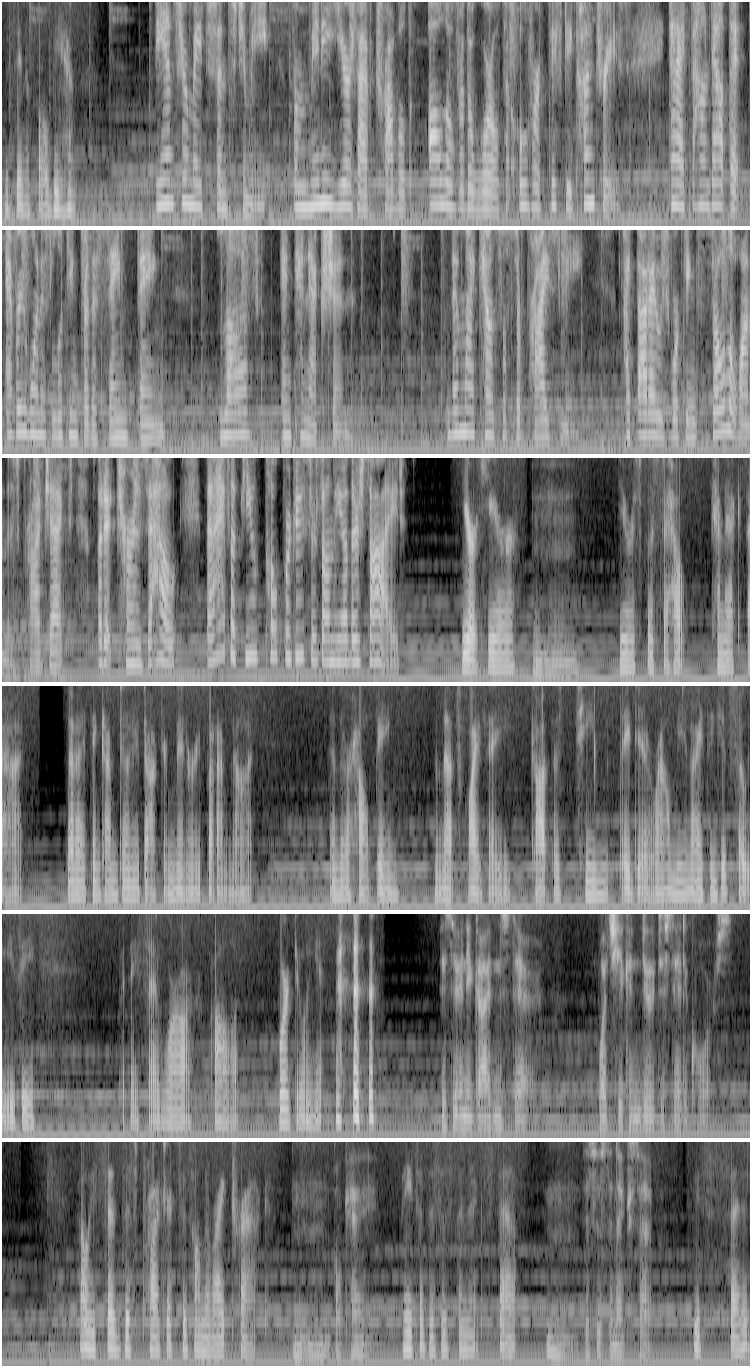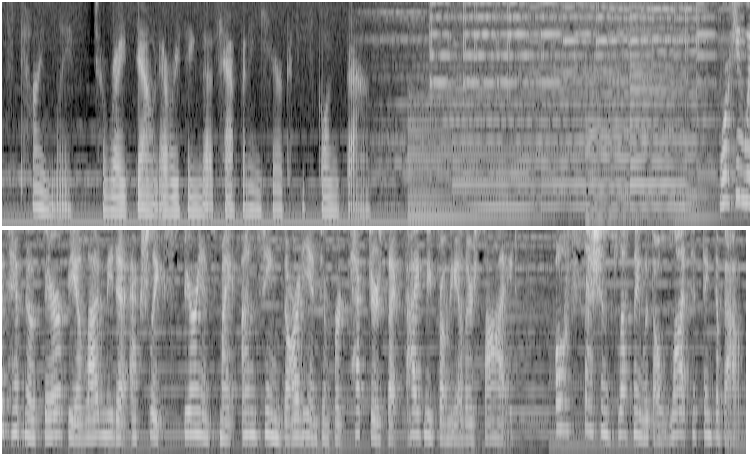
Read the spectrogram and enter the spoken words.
xenophobia. The answer made sense to me. For many years, I've traveled all over the world to over 50 countries and I found out that everyone is looking for the same thing love and connection. Then my council surprised me. I thought I was working solo on this project, but it turns out that I have a few co producers on the other side. You're here. Mm-hmm. You're supposed to help connect that. That I think I'm doing a documentary, but I'm not. and they're helping. And that's why they got the team they did around me. And I think it's so easy. They said, we're all, we're doing it. Is there any guidance there? What she can do to stay the course? Oh, he said this project is on the right track. Mm-hmm. Okay. He said this is the next step. Mm, this is the next step. He said it's timely to write down everything that's happening here because it's going fast. Working with hypnotherapy allowed me to actually experience my unseen guardians and protectors that guide me from the other side. Both sessions left me with a lot to think about.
